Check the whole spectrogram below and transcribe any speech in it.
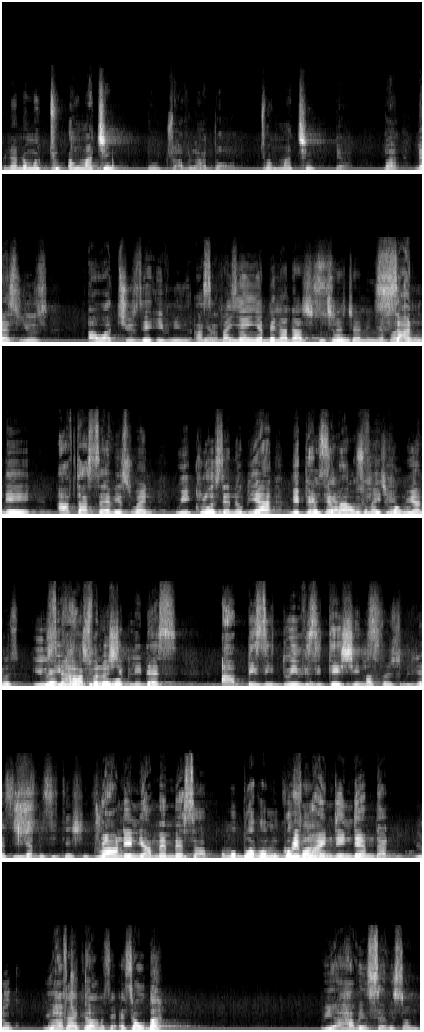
bena na ɔmatu ahomakye They would travel at dawn. Yeah. But let's use our Tuesday evening as an example. So nkyerɛkyerɛ ne yɛmfa Sunday after service when we close and obia me pentema Aga, so much kofi, when we we close, you see in the house house to go fellowship leaders are busy doing house visitations, fellowship leaders yɛ visitations grounding their members up, ɔmo boaboa mo nkurɔfoɔ ano reminding them that look, you have to come. woba We are having service on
